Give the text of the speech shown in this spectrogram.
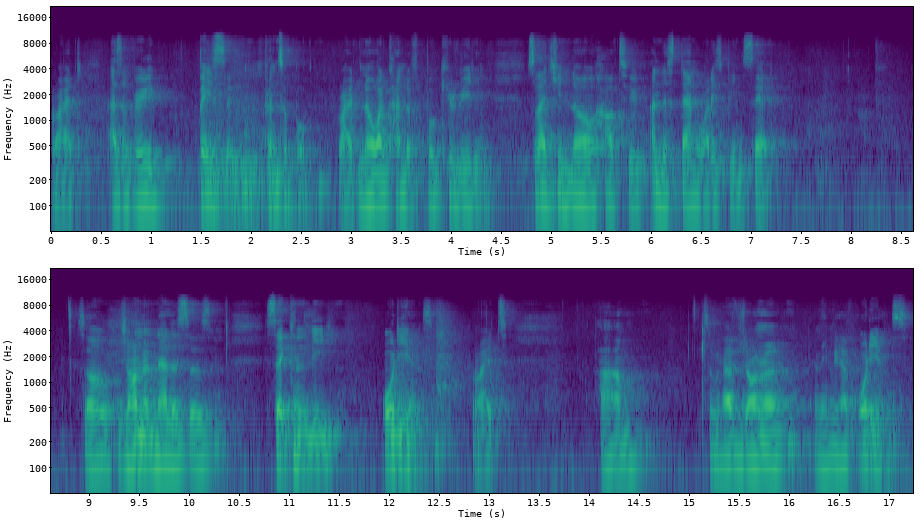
right, as a very basic principle, right? Know what kind of book you're reading so that you know how to understand what is being said. So, genre analysis. Secondly, audience, right? Um, so we have genre and then we have audience.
